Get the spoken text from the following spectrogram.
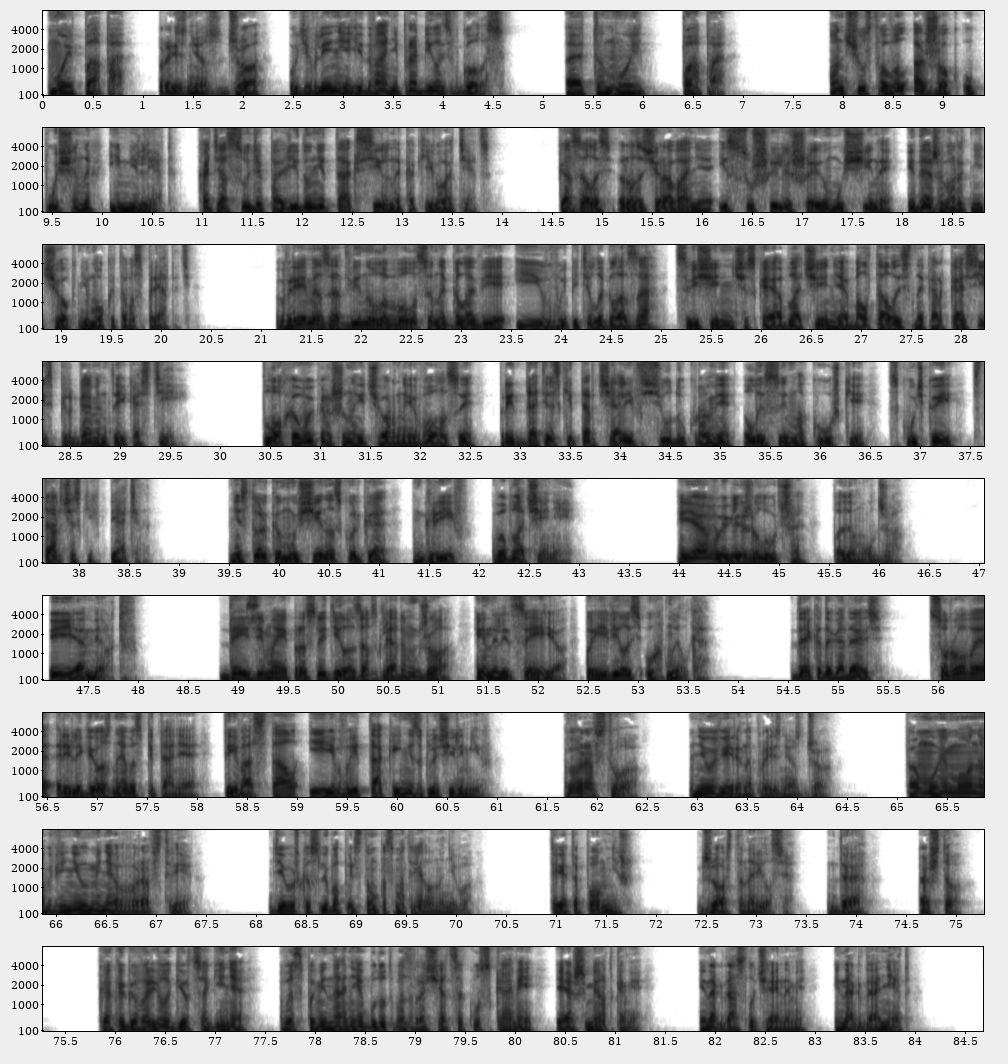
«Мой папа», – произнес Джо, удивление едва не пробилось в голос. «Это мой папа». Он чувствовал ожог упущенных ими лет, хотя, судя по виду, не так сильно, как его отец. Казалось, разочарование иссушили шею мужчины, и даже воротничок не мог этого спрятать. Время задвинуло волосы на голове и выпятило глаза. Священническое облачение болталось на каркасе из пергамента и костей. Плохо выкрашенные черные волосы предательски торчали всюду, кроме лысой макушки с кучкой старческих пятен. Не столько мужчина, сколько гриф в облачении. «Я выгляжу лучше», – подумал Джо. «И я мертв». Дейзи Мэй проследила за взглядом Джо, и на лице ее появилась ухмылка. «Дека догадаюсь. Суровое религиозное воспитание. Ты восстал, и вы так и не заключили мир». «Воровство», – неуверенно произнес Джо. «По-моему, он обвинил меня в воровстве». Девушка с любопытством посмотрела на него. «Ты это помнишь?» Джо остановился. «Да. А что?» Как и говорила герцогиня, воспоминания будут возвращаться кусками и ошметками. Иногда случайными, иногда нет.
